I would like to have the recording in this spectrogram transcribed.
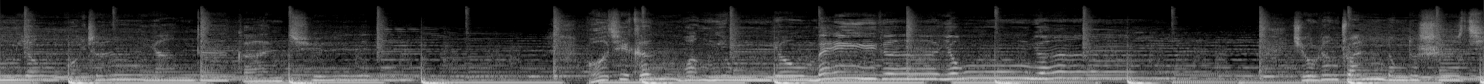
曾有过这样的感觉，迫切渴望拥有每一个永远，就让转动的世界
